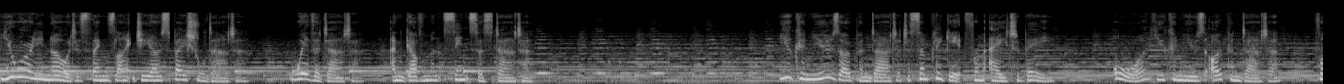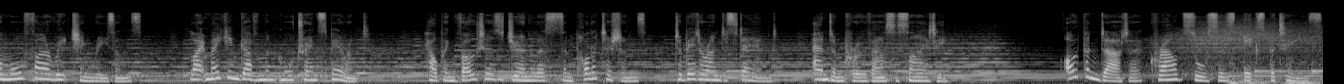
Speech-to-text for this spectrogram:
You already know it as things like geospatial data, weather data and government census data. You can use open data to simply get from A to B, or you can use open data for more far-reaching reasons, like making government more transparent, helping voters, journalists and politicians to better understand and improve our society. Open data crowdsources expertise,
